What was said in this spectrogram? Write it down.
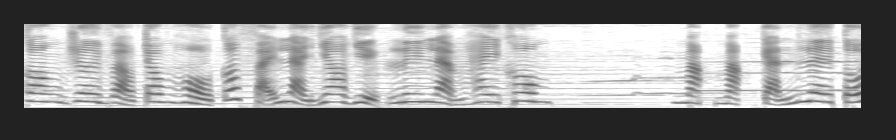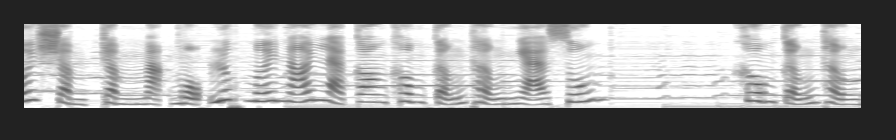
con rơi vào trong hồ Có phải là do Diệp Ly làm hay không? Mặt mặt cảnh Lê tối sầm trầm mặt một lúc mới nói là con không cẩn thận ngã xuống. Không cẩn thận.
